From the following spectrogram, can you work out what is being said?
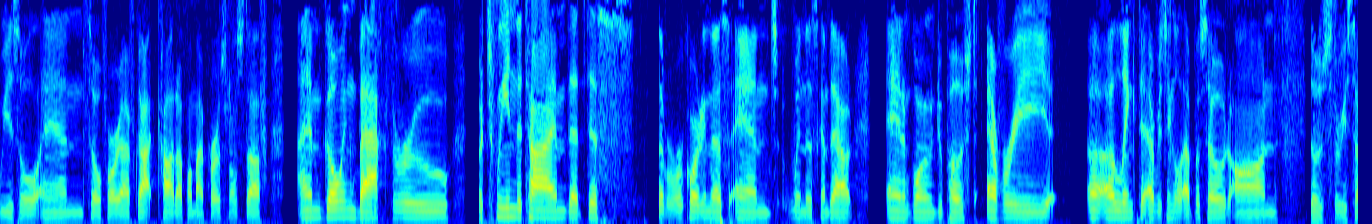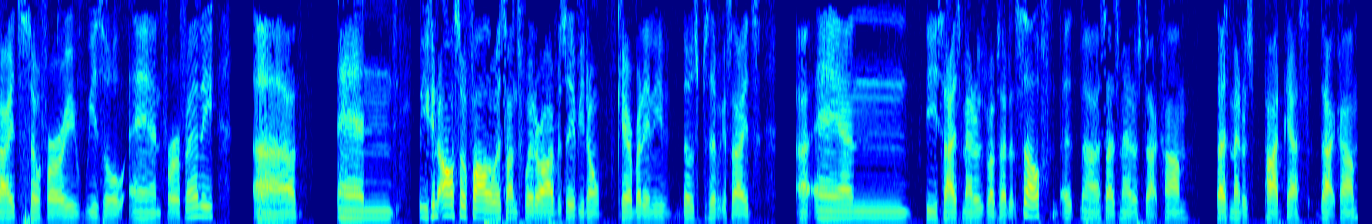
Weasyl and SoFurry. I've got caught up on my personal stuff. I am going back through between the time that this that we're recording this and when this comes out, and I'm going to post every a a link to every single episode on those three sites, so Furry, Weasyl, and Fur Affinity. Uh, and you can also follow us on Twitter, obviously, if you don't care about any of those specific sites. Uh, and the Size Matters website itself at uh, sizematters.com, sizematterspodcast.com,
